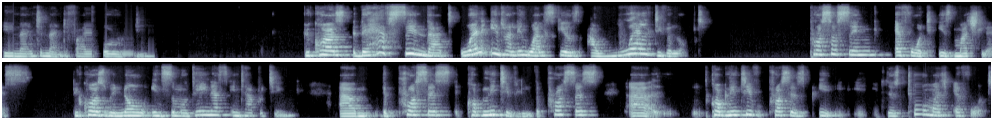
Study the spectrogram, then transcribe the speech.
in 1995 already. Because they have seen that when intralingual skills are well developed, processing effort is much less. Because we know in simultaneous interpreting, um, the process cognitively, the process, uh, cognitive process, there's too much effort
